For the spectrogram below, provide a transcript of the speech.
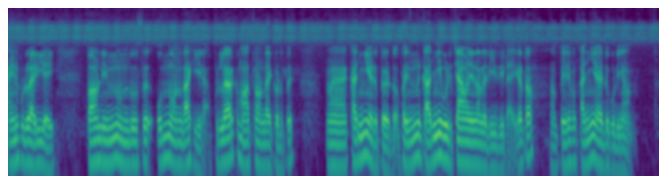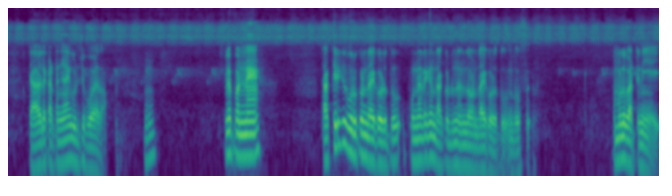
അതിന് ഫുൾ അടിയായി. അപ്പോൾ അതുകൊണ്ട് ഇന്ന് ഉണ്ടൂസ് ഒന്നും ഉണ്ടാക്കിയില്ല. പിള്ളേർക്ക് മാത്രം ഉണ്ടാക്കി കൊടുത്ത് കഞ്ഞി എടുപ്പ് കേട്ടോ. അപ്പോൾ ഇന്ന് കഞ്ഞി കുടിച്ചാൽ മതി എന്നുള്ള രീതിയിലായി കേട്ടോ. അപ്പോൾ ഇനിയിപ്പോൾ കഞ്ഞിയായിട്ട് കുടിക്കണം. രാവിലെ കട്ടൻ ചായ കുടിച്ച് പോയതാണ്. അല്ല പൊന്നെ. തക്കരിക്ക് കുറുക്കുണ്ടാക്കി കൊടുത്തു പുനരകം തക്കടുന്ന് എന്തോ ഉണ്ടാക്കി കൊടുത്തു ഉണ്ടോസ്. നമ്മൾ പട്ടിണിയായി.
